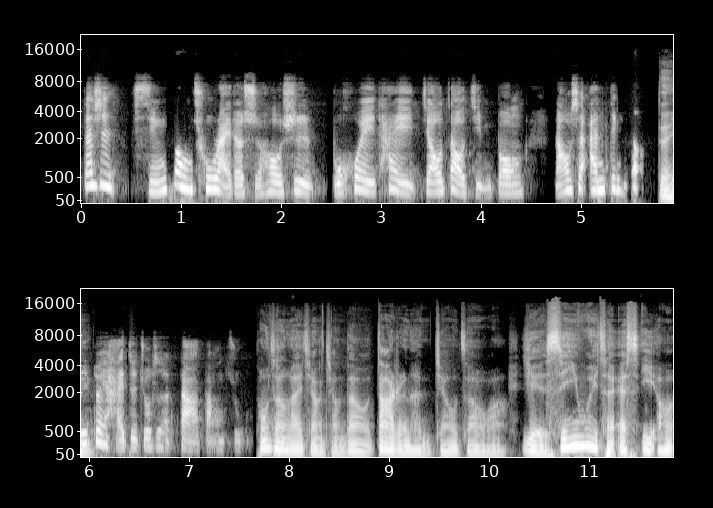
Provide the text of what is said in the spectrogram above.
但是行动出来的时候是不会太焦躁紧绷。然后是安定的，对，其实对孩子就是很大的帮助。通常来讲，讲到大人很焦躁啊，也是因为在 S E R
